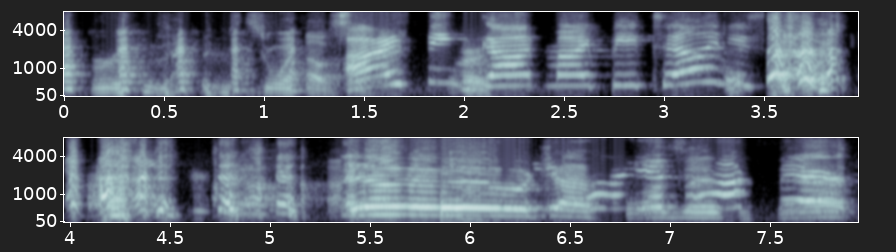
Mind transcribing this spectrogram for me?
just went out. I think sorry. God might be telling you something. Hello, Jeff. Was it that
